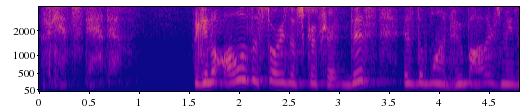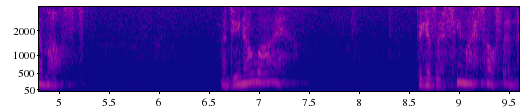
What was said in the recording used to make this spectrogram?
That I can't stand him. Like in all of the stories of Scripture, this is the one who bothers me the most. And do you know why? Because I see myself in him.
